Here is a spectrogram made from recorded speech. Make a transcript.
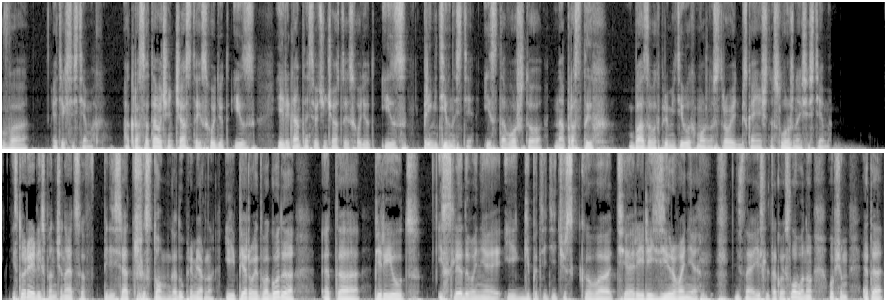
в этих системах. А красота очень часто исходит из, и элегантность очень часто исходит из примитивности, из того, что на простых базовых примитивах можно строить бесконечно сложные системы. История Лиспа начинается в 1956 году примерно, и первые два года — это период исследования и гипотетического теоризирования, не знаю, есть ли такое слово, но, в общем, это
